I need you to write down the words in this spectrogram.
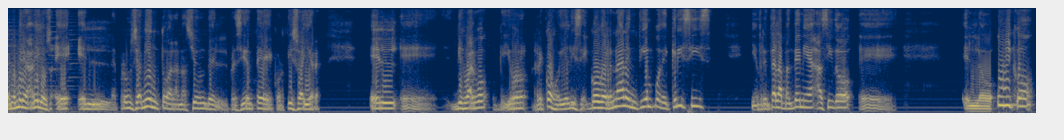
Pero miren, amigos, eh, el pronunciamiento a la nación del presidente Cortizo ayer, él eh, dijo algo que yo recojo y él dice, gobernar en tiempo de crisis y enfrentar la pandemia ha sido eh, lo único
